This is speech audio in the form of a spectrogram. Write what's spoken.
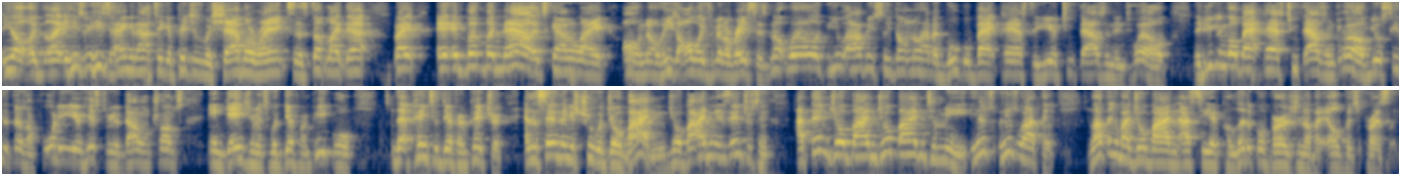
You know, like he's he's hanging out taking pictures with Shabba Ranks and stuff like that right? And, and, but but now it's kind of like, oh no, he's always been a racist. No, well, you obviously don't know how to Google back past the year 2012. If you can go back past 2012, you'll see that there's a 40 year history of Donald Trump's engagements with different people that paints a different picture. And the same thing is true with Joe Biden. Joe Biden is interesting. I think Joe Biden, Joe Biden to me, here's here's what I think. When I think about Joe Biden, I see a political version of an Elvis Presley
